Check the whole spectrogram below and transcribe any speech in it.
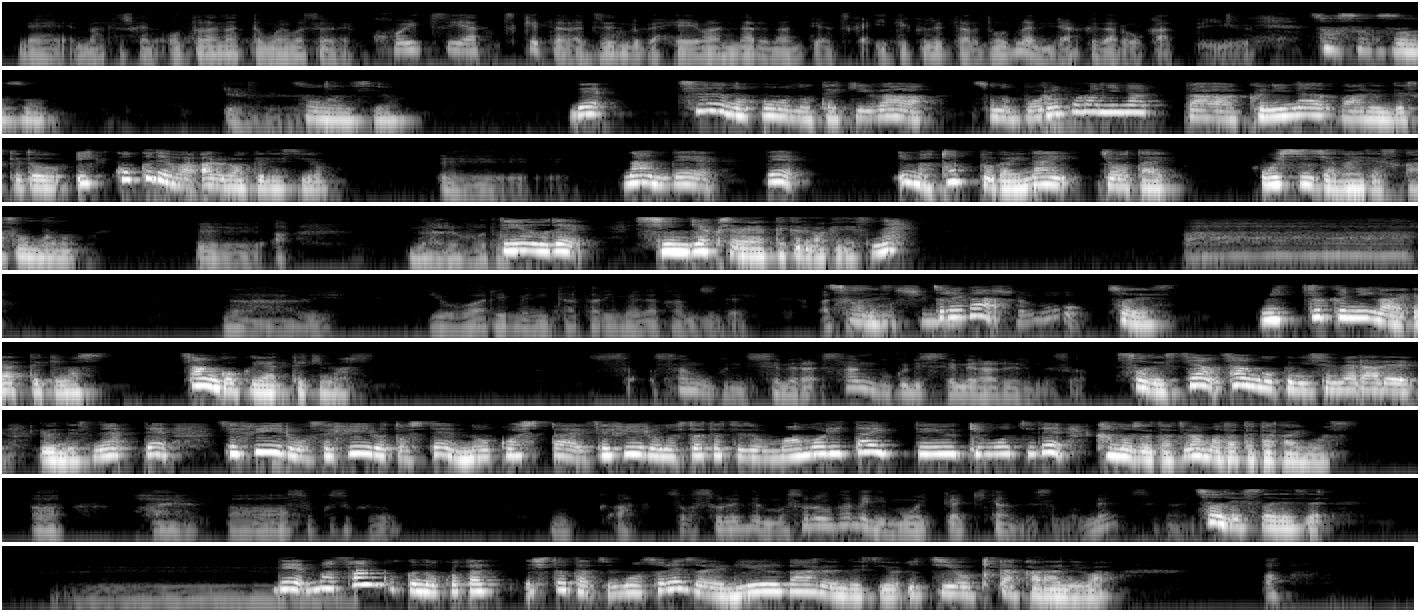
ね、まあ確かに大人になって思いますよね。こいつやっつけたら全部が平和になるなんてやつがいてくれたらどんなに楽だろうかっていう。そうそうそうそう。えそうなんですよ。で、2の方の敵は、そのボロボロになった国があるんですけど、一国ではあるわけですよ。ええなんで、で、今トップがいない状態。美味しいじゃないですか、そんなの。っええあ、なるほど。ていうので、侵略者がやってくるわけですね。ああ、なあ、弱り目にたたり目な感じで。あそうですじゃあの侵略者をそうです。三つ国がやってきます。三国やってきます。さ三国に攻めら、三国に攻められるんですか？そうです。三三国に攻められるんですね。で、セフィーロをセフィーロとして残したい、セフィーロの人たちを守りたいっていう気持ちで、彼女たちはまた戦います。はい。ああ、そっかそっか。あ、そっか、それでも、それのためにもう一回来たんですもんね。そうです、そうです。で、まあ、三国の子た人たちもそれぞれ理由があるんですよ。一応来たからには。あ、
